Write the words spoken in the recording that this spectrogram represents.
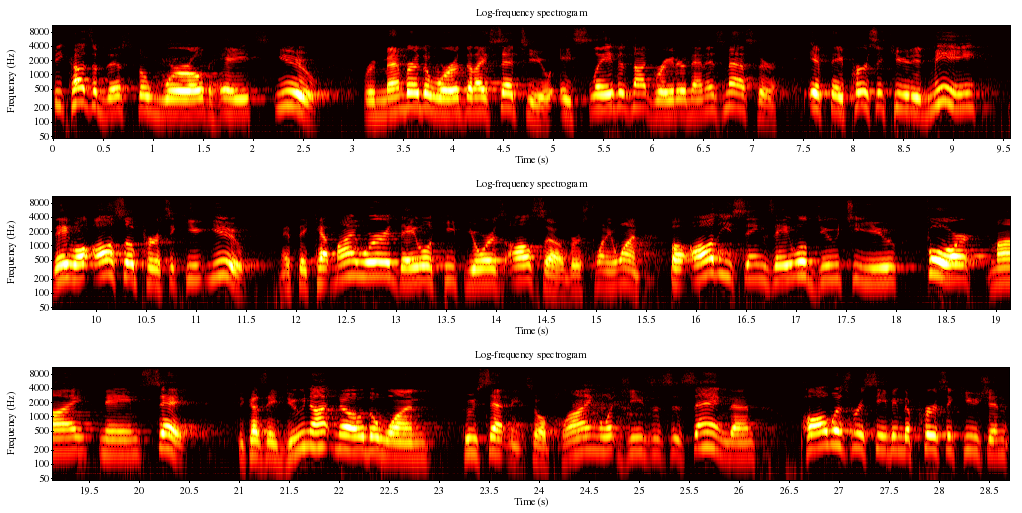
because of this, the world hates you. Remember the word that I said to you a slave is not greater than his master. If they persecuted me, they will also persecute you. If they kept my word, they will keep yours also. Verse 21. But all these things they will do to you for my name's sake, because they do not know the one who sent me. So, applying what Jesus is saying, then, Paul was receiving the persecution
